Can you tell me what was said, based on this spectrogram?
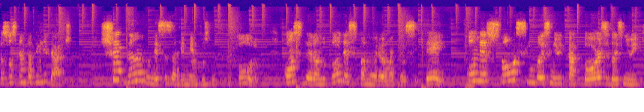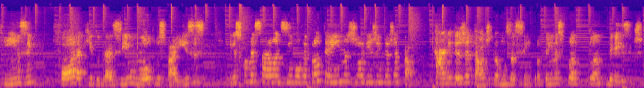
a sustentabilidade. Chegando nesses alimentos do futuro, considerando todo esse panorama que eu citei, começou-se em 2014, 2015, fora aqui do Brasil, em outros países, eles começaram a desenvolver proteínas de origem vegetal, carne vegetal, digamos assim, proteínas plant-based.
